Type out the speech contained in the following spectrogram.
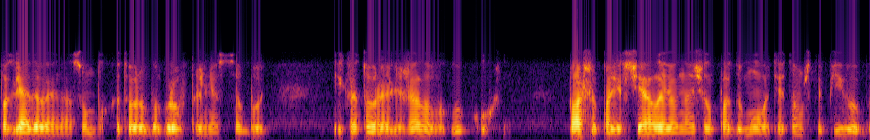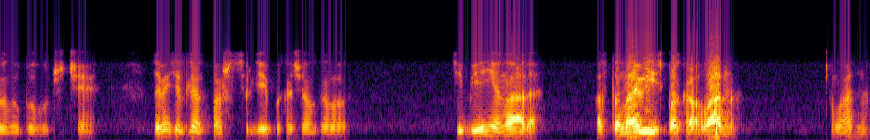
поглядывая на сумку, которую Бобров принес с собой и которая лежала в углу кухни. Паша полегчало, и он начал подумывать о том, что пиво было бы лучше чая. Заметив взгляд Паши, Сергей покачал головой. «Тебе не надо. Остановись пока, ладно?» «Ладно»,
